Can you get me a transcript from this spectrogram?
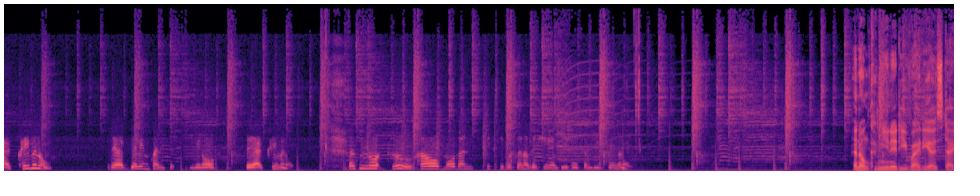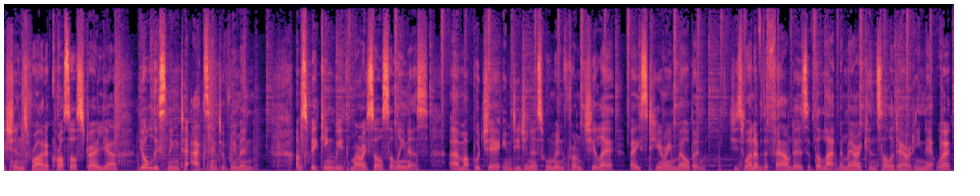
are criminals. They are delinquents. You know, they are criminals. That's not true. How more than 60% of the Chilean people can be criminals? And on community radio stations right across Australia, you're listening to Accent of Women. I'm speaking with Marisol Salinas, a Mapuche Indigenous woman from Chile based here in Melbourne. She's one of the founders of the Latin American Solidarity Network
